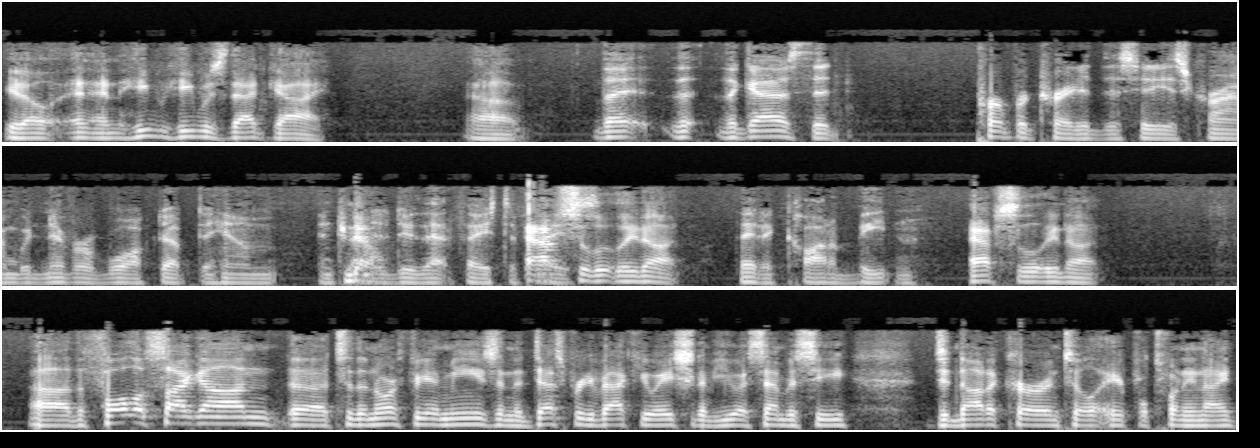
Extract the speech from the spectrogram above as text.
You know, and, and he he was that guy. Uh, The, the the guys that perpetrated this hideous crime would never have walked up to him and tried No. to do that face to face. Absolutely not. They'd have caught him beating. Absolutely not. Uh, the fall of Saigon uh, to the North Vietnamese and the desperate evacuation of U.S. Embassy did not occur until April 29,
